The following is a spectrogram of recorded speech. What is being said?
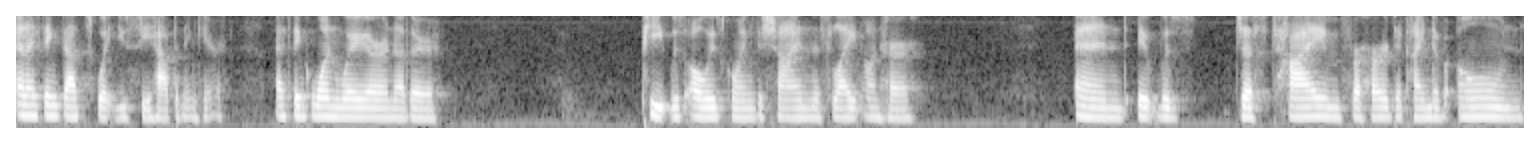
And I think that's what you see happening here. I think one way or another, Pete was always going to shine this light on her. And it was just time for her to kind of own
